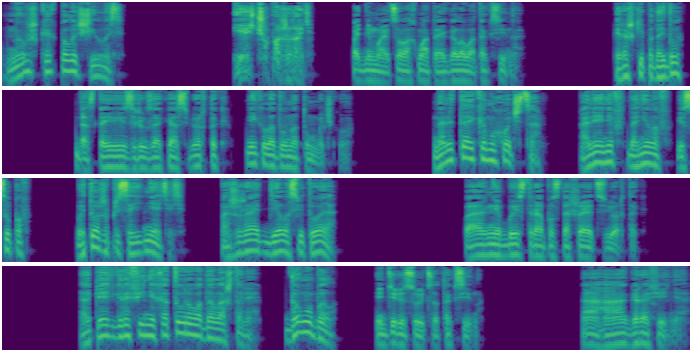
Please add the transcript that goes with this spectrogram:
Ну уж как получилось. «Есть что пожрать», — поднимается лохматая голова токсина. «Пирожки подойду?» Достаю из рюкзака сверток и кладу на тумбочку. «Налетай, кому хочется. Оленев, Данилов, Исупов, вы тоже присоединяйтесь. Пожрать — дело святое». Парни быстро опустошают сверток. «Опять графиня Хатурова дала, что ли? Дома был?» — интересуется токсин. «Ага, графиня.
